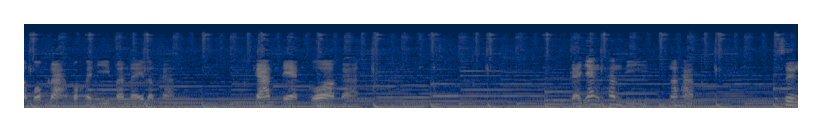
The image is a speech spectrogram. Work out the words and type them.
ระบบรากบ่ค่อยดีปานใดแล้วกันการแตกกอก็ก็ยังท่านดีนะครับ ซึ่ง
